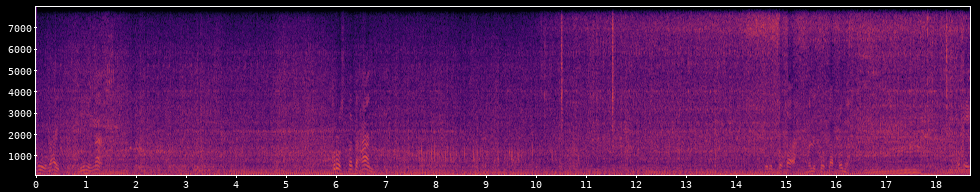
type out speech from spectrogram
Alright, dini na. Cross na daan. pa. Malikot ako na. Okay.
